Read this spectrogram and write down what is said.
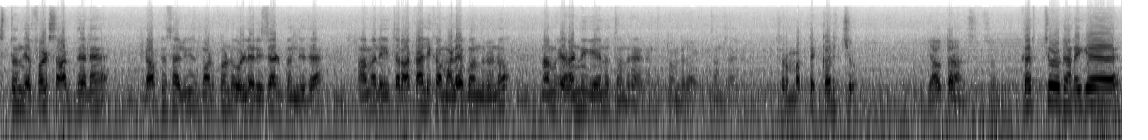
ಅಷ್ಟೊಂದು ಎಫರ್ಟ್ಸ್ ಹಾಕ್ದೇನೆ ಡಾಕ್ಟರ್ಸ್ ಅಲ್ಲಿ ಯೂಸ್ ಮಾಡ್ಕೊಂಡು ಒಳ್ಳೆ ರಿಸಲ್ಟ್ ಬಂದಿದೆ. ಆಮೇಲೆ ಈ ಥರ ಅಕಾಲಿಕ ಮಳೆ ಬಂದ್ರೂ ನಮಗೆ ಹಣ್ಣಿಗೆ ಏನು ತೊಂದರೆ ಆಗಲ್ಲ. ತೊಂದರೆ ಆಗಲ್ಲ. ತೊಂದರೆ ಆಗಲ್ಲ. ಸರ್ ಮತ್ತೆ ಖರ್ಚು ಯಾವ ಥರ ಅನ್ಸುತ್ತೆ ಸರ್? ಖರ್ಚು ನನಗೆ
